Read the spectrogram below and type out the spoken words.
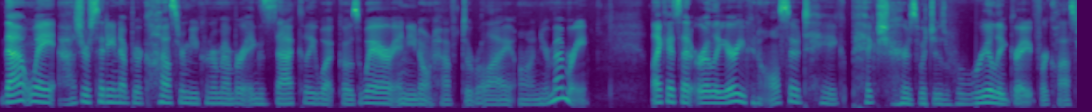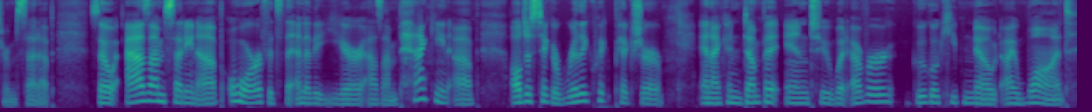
That way, as you're setting up your classroom, you can remember exactly what goes where and you don't have to rely on your memory. Like I said earlier, you can also take pictures, which is really great for classroom setup. So, as I'm setting up, or if it's the end of the year, as I'm packing up, I'll just take a really quick picture and I can dump it into whatever Google Keep note I want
